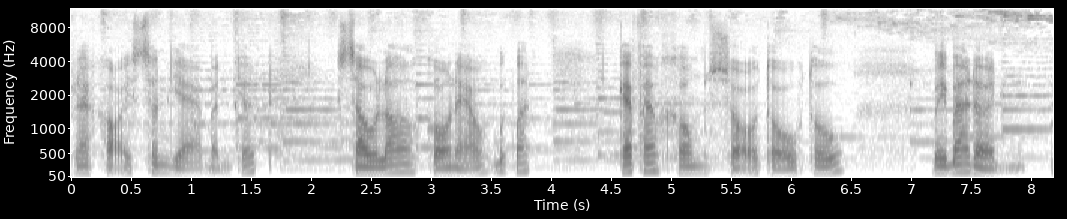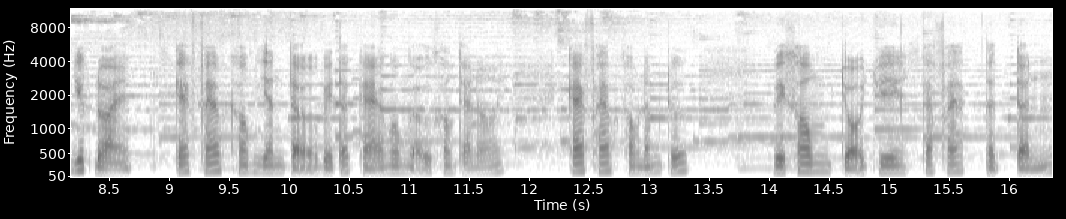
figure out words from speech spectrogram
ra khỏi sinh già bệnh chết, sầu lo, khổ não, bức bách. Các pháp không sổ thủ thú, vì ba đời dứt đoạn. Các pháp không danh tự vì tất cả ngôn ngữ không thể nói. Các pháp không nắm trước. Vì không chỗ chuyên, các pháp tịch tỉnh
